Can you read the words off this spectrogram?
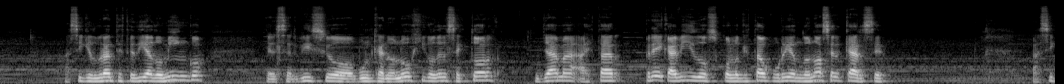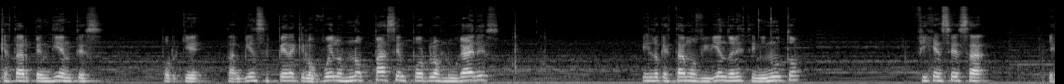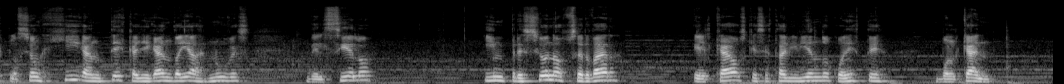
Así que durante este día domingo, el servicio vulcanológico del sector llama a estar precavidos con lo que está ocurriendo, no acercarse. Así que a estar pendientes, porque también se espera que los vuelos no pasen por los lugares. Es lo que estamos viviendo en este minuto. Fíjense esa explosión gigantesca llegando ahí a las nubes del cielo. Impresiona observar el caos que se está viviendo con este volcán,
